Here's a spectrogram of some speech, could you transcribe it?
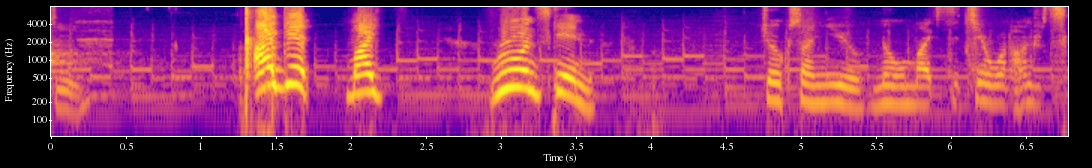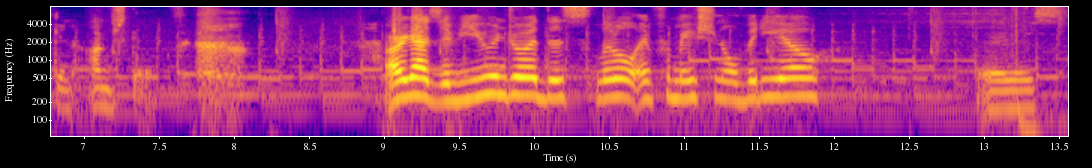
Dude. I get my ruin skin! Joke's on you. No one likes the tier 100 skin. I'm just kidding. Alright guys, if you enjoyed this little informational video, there it is.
